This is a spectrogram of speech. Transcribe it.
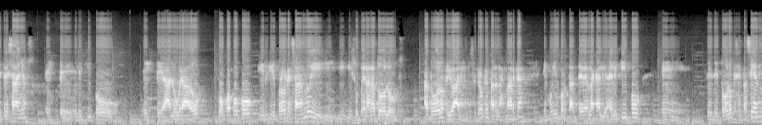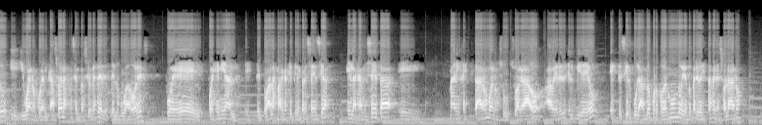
tres años este, el equipo este, ha logrado poco a poco ir, progresando y, superar a todos, los, a todos los rivales. Entonces creo que para las marcas es muy importante ver la calidad del equipo, eh, de, todo lo que se está haciendo y, bueno, pues el caso de las presentaciones de, los jugadores fue, fue genial. Este, todas las marcas que tienen presencia en la camiseta. Eh, manifestaron bueno, su, agrado a ver el, video este, circulando por todo el mundo, viendo periodistas venezolanos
